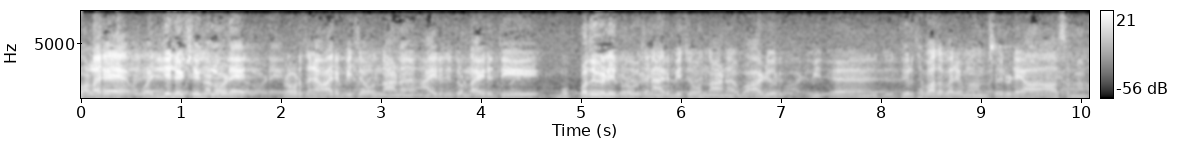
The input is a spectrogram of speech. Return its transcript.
വളരെ വലിയ ലക്ഷ്യങ്ങളോടെ പ്രവർത്തനം ആരംഭിച്ച ഒന്നാണ് ആയിരത്തി തൊള്ളായിരത്തി മുപ്പതുകളിൽ പ്രവർത്തനം ആരംഭിച്ച ഒന്നാണ് വാഴൂർ തീർത്ഥപാത പരമഹംസരുടെ ആ ആശ്രമം.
